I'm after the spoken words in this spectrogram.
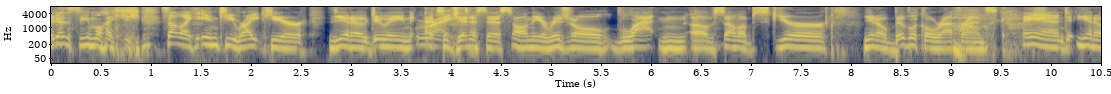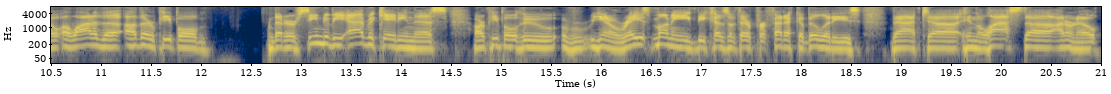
it doesn't seem like he, it's not like N.T. Wright here, you know, doing Right. exegesis on the original Latin of some obscure, you know, biblical reference, and you know, a lot of the other people that are seem to be advocating this are people who you know raise money because of their prophetic abilities that uh, in the last uh, I don't know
